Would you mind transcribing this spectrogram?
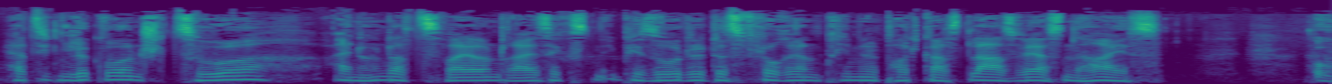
Herzlichen Glückwunsch zur 132. Episode des Florian Primel Podcast. Lars, wer ist denn heiß? Oh,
